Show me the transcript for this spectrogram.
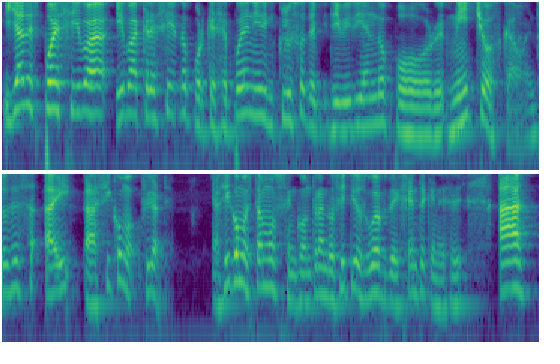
Y ya después iba, iba creciendo porque se pueden ir incluso de- dividiendo por nichos, cabrón. Entonces hay, así como, fíjate, así como estamos encontrando sitios web de gente que necesita, A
